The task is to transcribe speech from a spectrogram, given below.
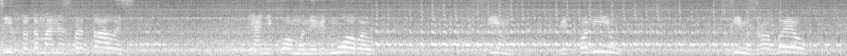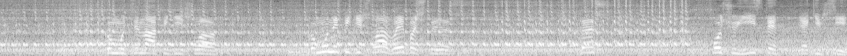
Всі, хто до мене звертались, я нікому не відмовив, всім відповів, всім зробив, кому ціна підійшла. Кому не підійшла, вибачте, теж хочу їсти, як і всі.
